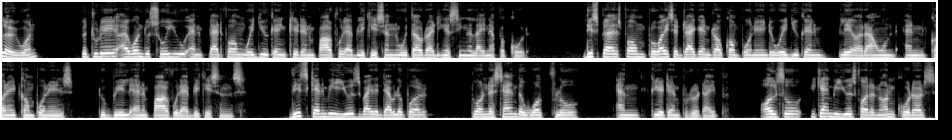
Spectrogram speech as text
Hello everyone. So today I want to show you a platform where you can create a powerful application without writing a single line of code. This platform provides a drag and drop component where you can play around and connect components to build and powerful applications. This can be used by the developer to understand the workflow and create a prototype. Also, it can be used for the non-coders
